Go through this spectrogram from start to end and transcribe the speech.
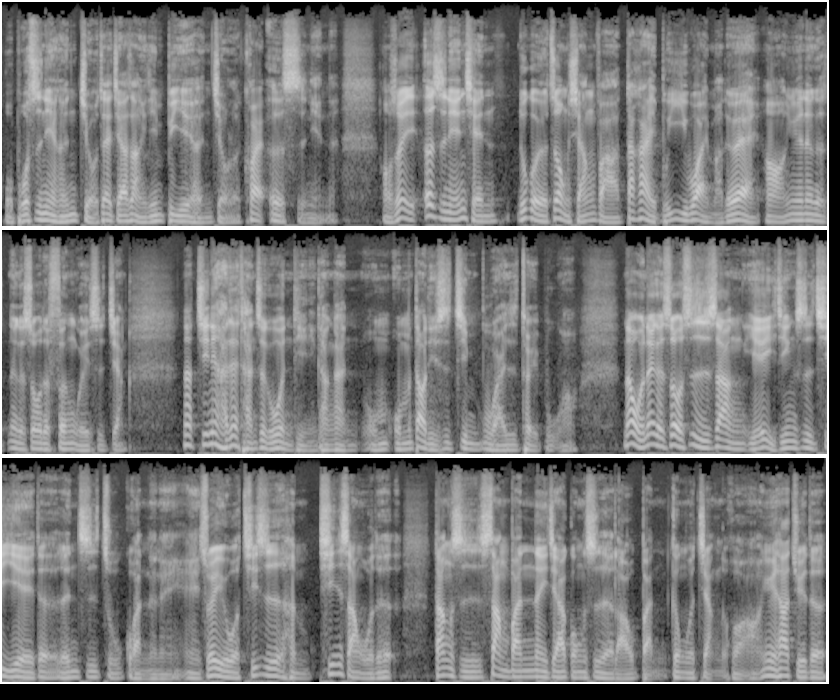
我博士念很久，再加上已经毕业很久了，快二十年了，哦，所以二十年前如果有这种想法，大概也不意外嘛，对不对？哦，因为那个那个时候的氛围是这样。那今天还在谈这个问题，你看看我们我们到底是进步还是退步啊？那我那个时候事实上也已经是企业的人资主管了呢，哎，所以我其实很欣赏我的当时上班那家公司的老板跟我讲的话啊，因为他觉得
